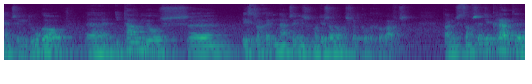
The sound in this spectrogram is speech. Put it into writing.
e, czyli długo. E, I tam już e, jest trochę inaczej niż w młodzieżowym ośrodku wychowawczym. Tam już są wszędzie kraty,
